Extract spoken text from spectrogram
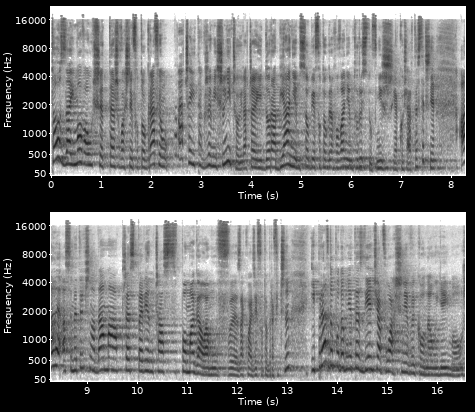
to zajmował się też właśnie fotografią, raczej tak rzemieślniczo i raczej dorabianiem sobie, fotografowaniem turystów niż jakoś artystycznie, ale asymetryczna dama przez pewien czas pomagała mu w zakładzie fotograficznym i prawdopodobnie te zdjęcia właśnie wykonał jej mąż.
